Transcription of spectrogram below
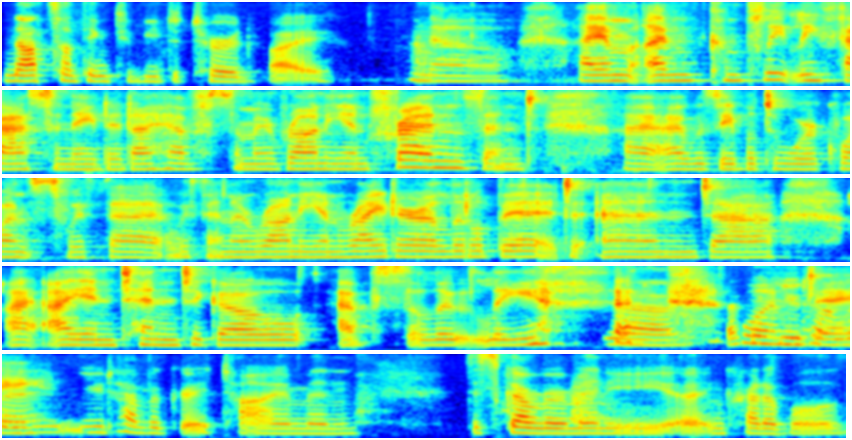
not something to be deterred by no, I am. I'm completely fascinated. I have some Iranian friends, and I, I was able to work once with uh, with an Iranian writer a little bit, and uh, I, I, intend to go absolutely. Yeah, I think you'd day. have a, you'd have a great time and discover many uh, incredible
